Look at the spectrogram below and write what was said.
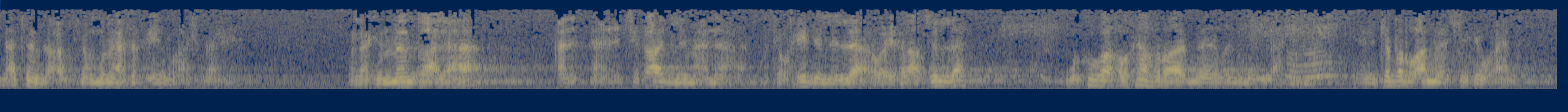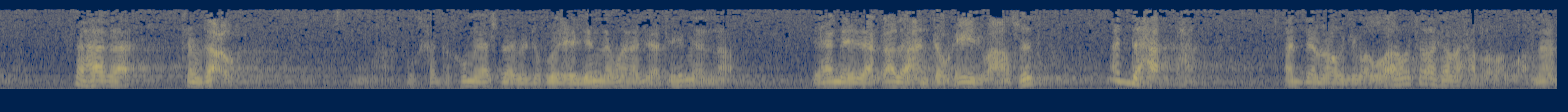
لا تنفعه كالمنافقين وأشباههم. ولكن من قالها عن اعتقاد لمعناها وتوحيد لله وإخلاص له وكفر بما يظن من الله. يعني تبرأ من الشرك وأهله. فهذا تنفعه. وتكون من أسباب دخوله الجنة ونجاته من النار. لأنه إذا قال عن توحيد وعن صدق أدى حقها أدى ما وجب الله وترك ما حرم الله. نعم.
